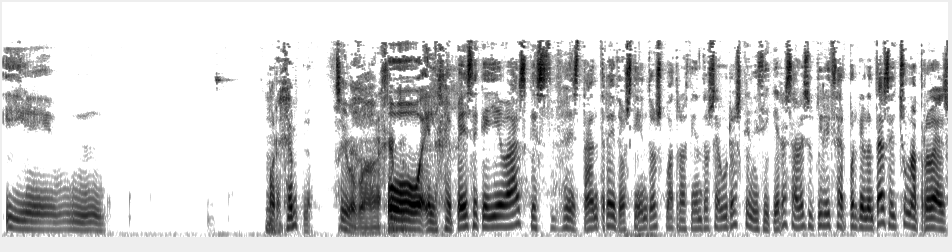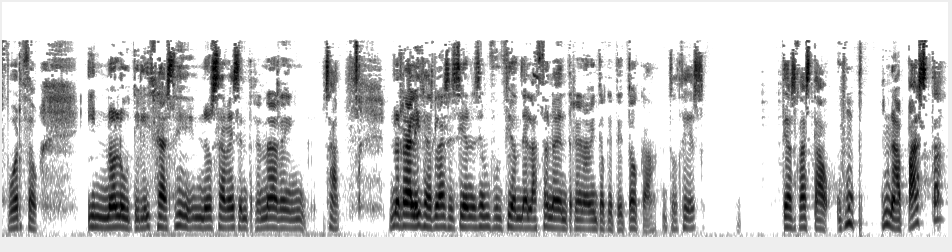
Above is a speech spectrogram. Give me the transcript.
y, mm, por mm. ejemplo. Sí, por ejemplo. O el GPS que llevas, que está entre 200, 400 euros, que ni siquiera sabes utilizar porque no te has hecho una prueba de esfuerzo y no lo utilizas y no sabes entrenar, en, o sea, no realizas las sesiones en función de la zona de entrenamiento que te toca. Entonces, te has gastado una pasta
